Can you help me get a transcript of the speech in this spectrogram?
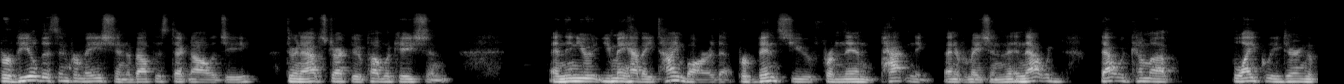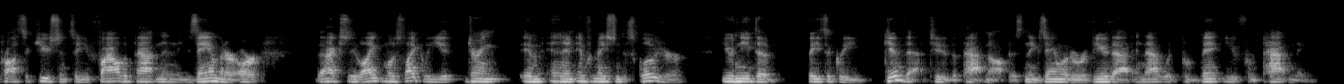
revealed this information about this technology through an abstract through a publication. And then you you may have a time bar that prevents you from then patenting that information. And that would that would come up likely during the prosecution. So you file the patent in the examiner or actually like most likely you during in, in an information disclosure you would need to basically give that to the patent office and the examiner would review that and that would prevent you from patenting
